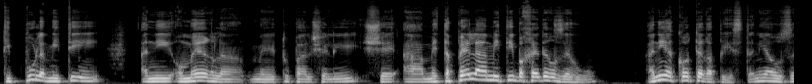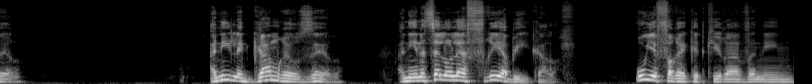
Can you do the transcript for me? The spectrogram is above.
טיפול אמיתי, אני אומר למטופל שלי שהמטפל האמיתי בחדר זה הוא. אני הקו-תרפיסט, אני העוזר. אני לגמרי עוזר. אני אנסה לא להפריע בעיקר. הוא יפרק את קיר האבנים.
